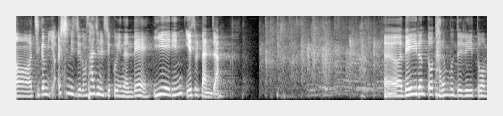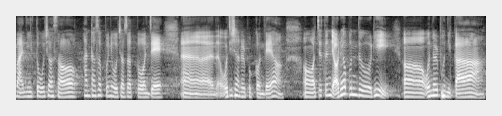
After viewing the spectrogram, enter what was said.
어, 지금 열심히 지금 사진을 찍고 있는데 이예린 예술단장. 어, 내일은 또 다른 분들이 또 많이 또 오셔서 한 다섯 분이 오셔서 또 이제 어, 오디션을 볼 건데요. 어, 어쨌든 여러분들이 어, 오늘 보니까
